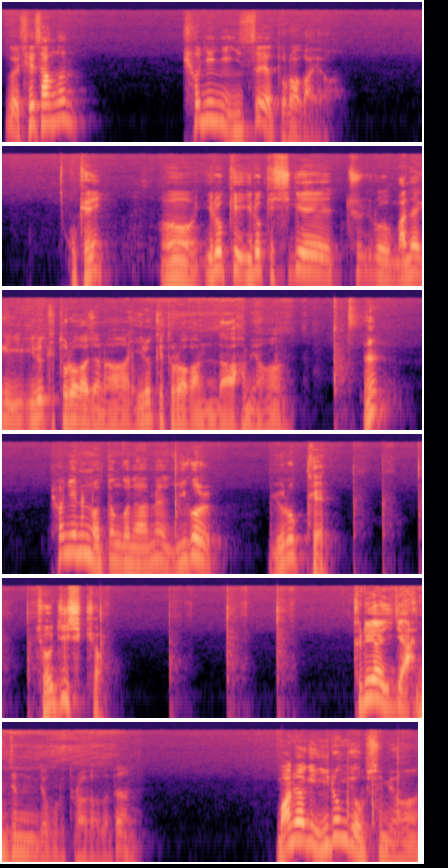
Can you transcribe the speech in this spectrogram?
그러니까 세상은 편인이 있어야 돌아가요. 오케이? 어, 이렇게, 이렇게 시계로, 만약에 이렇게 돌아가잖아. 이렇게 돌아간다 하면, 예? 편의는 어떤 거냐면, 이걸 이렇게 저지시켜. 그래야 이게 안정적으로 돌아가거든. 만약에 이런 게 없으면,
